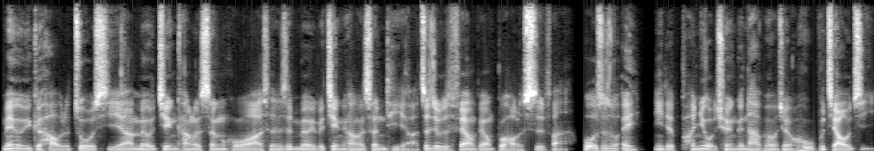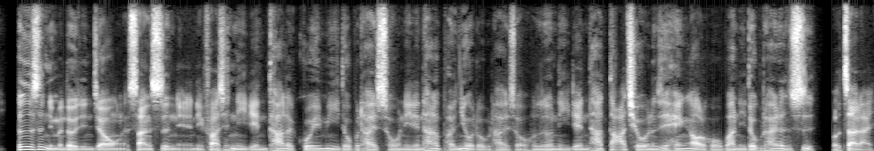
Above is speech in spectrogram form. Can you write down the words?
没有一个好的作息啊，没有健康的生活啊，甚至是没有一个健康的身体啊，这就是非常非常不好的示范。或者是说，哎，你的朋友圈跟他朋友圈互不交集，甚至是你们都已经交往了三四年，你发现你连她的闺蜜都不太熟，你连她的朋友都不太熟，或者说你连她打球那些 hang out 的伙伴你都不太认识。我再来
